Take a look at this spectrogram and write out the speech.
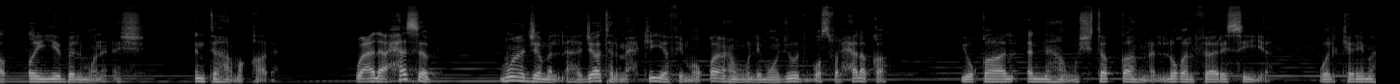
الطيب المنعش. انتهى مقاله. وعلى حسب معجم اللهجات المحكية في موقعهم واللي موجود بوصف الحلقة يقال أنها مشتقة من اللغة الفارسية والكلمة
